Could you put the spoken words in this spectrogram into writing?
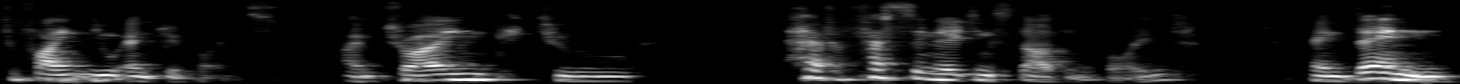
to find new entry points. I'm trying to have a fascinating starting point and then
